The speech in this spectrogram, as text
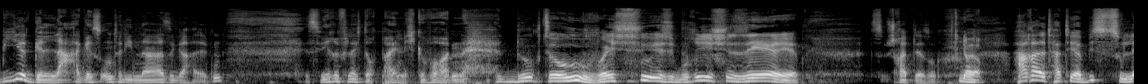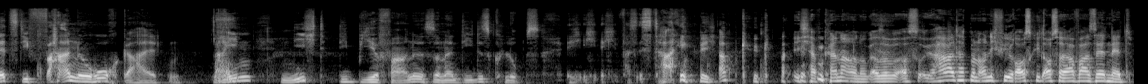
Biergelages unter die Nase gehalten, es wäre vielleicht doch peinlich geworden. Dr. Who, weißt du, ist britische Serie. Schreibt er so. Ja, ja. Harald hatte ja bis zuletzt die Fahne hochgehalten. Nein, nicht die Bierfahne, sondern die des Clubs. Ich, ich, ich, was ist da eigentlich abgegangen? Ich habe keine Ahnung. Also aus Harald hat man auch nicht viel rausgekriegt, außer er war sehr nett.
